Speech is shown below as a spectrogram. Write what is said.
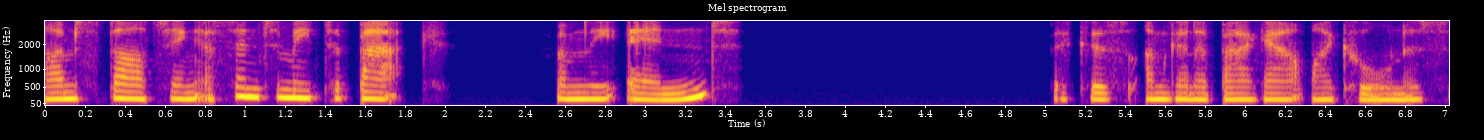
I'm starting a centimetre back from the end because I'm going to bag out my corners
